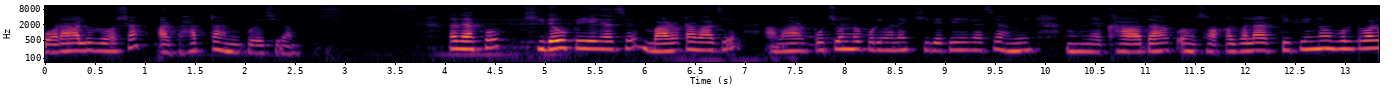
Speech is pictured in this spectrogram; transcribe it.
বড়া আলুর রসা আর ভাতটা আমি করেছিলাম। তা দেখো, খিদেও পেয়ে গেছে, বারোটা বাজে। আমার প্রচণ্ড পরিমাণে খিদে পেয়ে গেছে। আমি খাওয়া দাওয়া সকালবেলা টিফিনও বলতে পারো,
